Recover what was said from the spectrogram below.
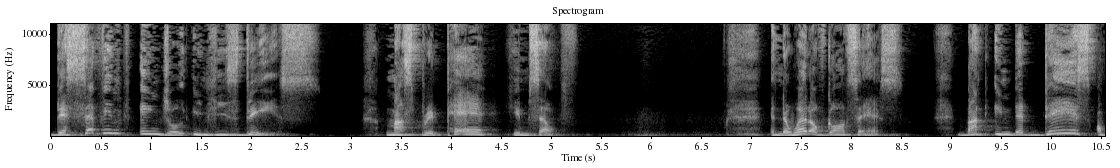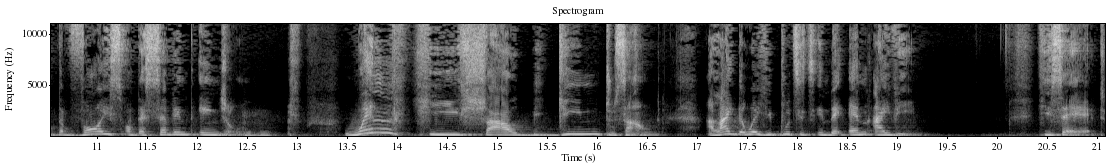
the seventh angel in his days must prepare himself. And the word of God says, but in the days of the voice of the seventh angel, mm-hmm. when he shall begin to sound, I like the way he puts it in the NIV. He said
